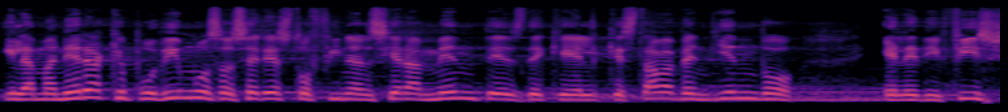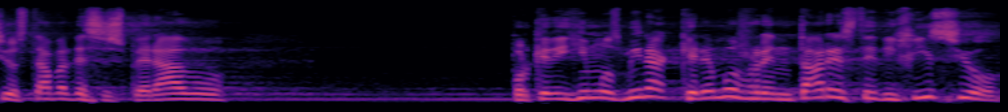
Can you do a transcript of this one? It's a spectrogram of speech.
la manera que pudimos hacer esto financieramente es de que el que estaba vendiendo el edificio estaba desesperado porque dijimos, mira, queremos rentar este edificio,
